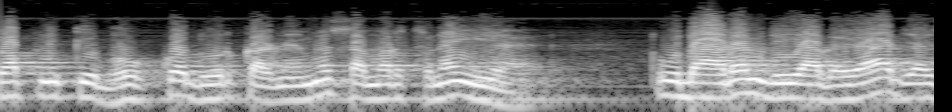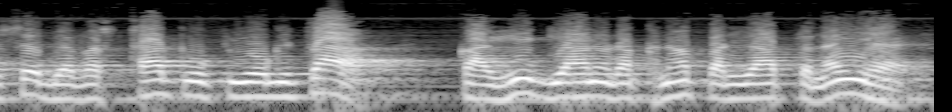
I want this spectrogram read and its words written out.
स्वप्न की भूख को दूर करने में समर्थ नहीं है। तो उदाहरण दिया गया, जैसे व्यवस्था की उपयोगिता का ही ज्ञान रखना पर्याप्त नहीं है,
